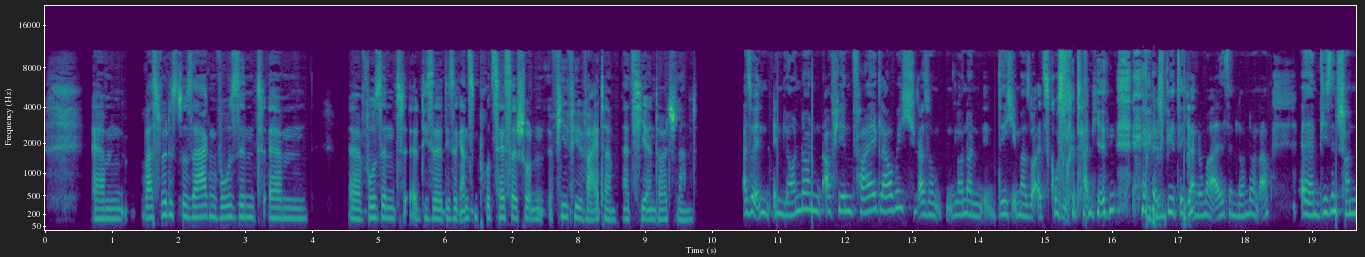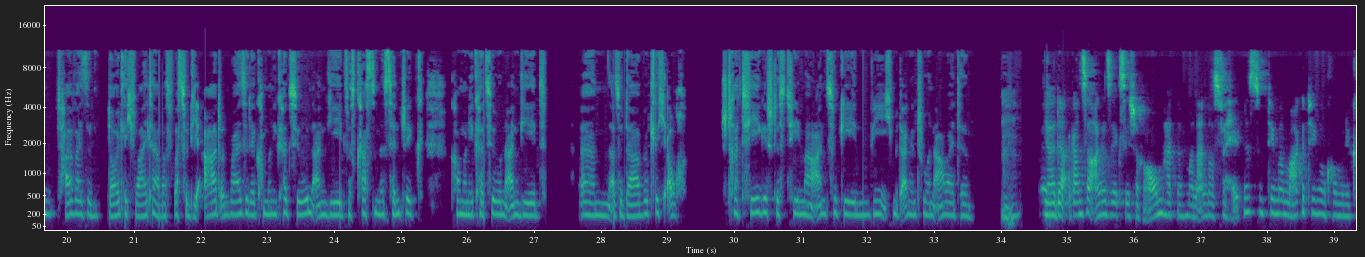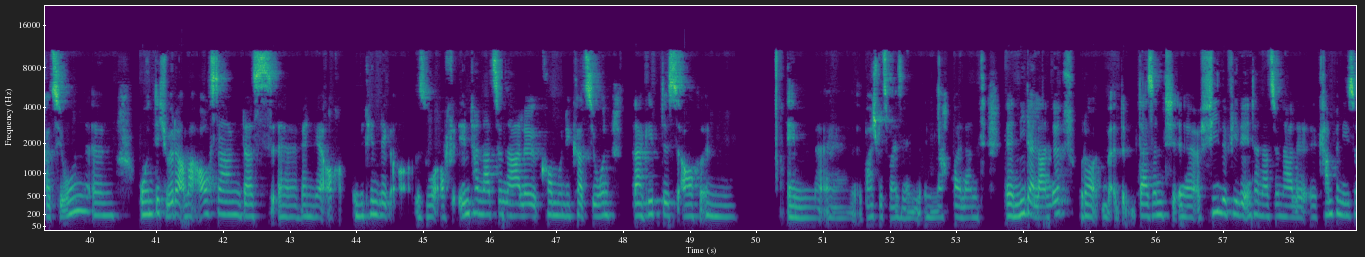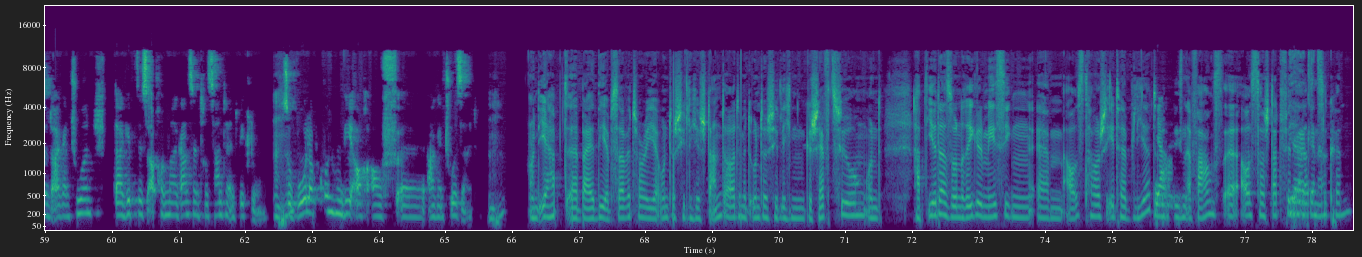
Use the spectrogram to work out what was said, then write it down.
Ähm, was würdest du sagen, wo sind ähm, äh, wo sind äh, diese, diese ganzen Prozesse schon viel, viel weiter als hier in Deutschland? Also in, in London auf jeden Fall, glaube ich. Also London sehe ich immer so als Großbritannien. Mhm. Spielt sich ja nun mal alles in London ab. Äh, die sind schon teilweise deutlich weiter, was, was so die Art und Weise der Kommunikation angeht, was Customer-Centric Kommunikation angeht. Ähm, also da wirklich auch strategisch das Thema anzugehen, wie ich mit Agenturen arbeite. Mhm. Ja, der ganze angelsächsische Raum hat nochmal ein anderes Verhältnis zum Thema Marketing und Kommunikation. Ähm, und ich würde aber auch sagen, dass äh, wenn wir auch mit Hinblick so auf internationale Kommunikation, da gibt es auch im, äh, beispielsweise im, im Nachbarland äh, Niederlande oder äh, da sind äh, viele, viele internationale äh, Companies und Agenturen. Da gibt es auch immer ganz interessante Entwicklungen, mhm. sowohl auf Kunden wie auch auf äh, Agenturseite. Mhm. Und ihr habt äh, bei The Observatory ja unterschiedliche Standorte mit unterschiedlichen Geschäftsführungen und habt ihr da so einen regelmäßigen ähm, Austausch etabliert, ja. um diesen Erfahrungsaustausch stattfinden ja, lassen genau. zu können?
